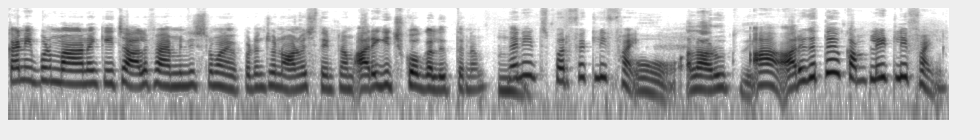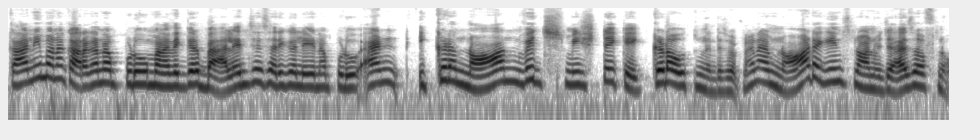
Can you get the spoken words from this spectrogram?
కానీ ఇప్పుడు మనకి చాలా ఫ్యామిలీస్లో మనం ఎప్పటి నుంచో నాన్ వెజ్ తింటున్నాం అరిగించుకోగలుగుతున్నాం. దెన్ ఇట్స్ పర్ఫెక్ట్లీ ఫైన్ అలా అరుగుతుంది. ఆ, అరిగితే కంప్లీట్లీ ఫైన్ కానీ మనకు అరగనప్పుడు మన దగ్గర బ్యాలెన్సే సరిగా లేనప్పుడు అండ్ ఇక్కడ నాన్ వెజ్ మిస్టేక్ ఎక్కడ అవుతుందంటే చెప్పిన I'm not against non veg as of no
